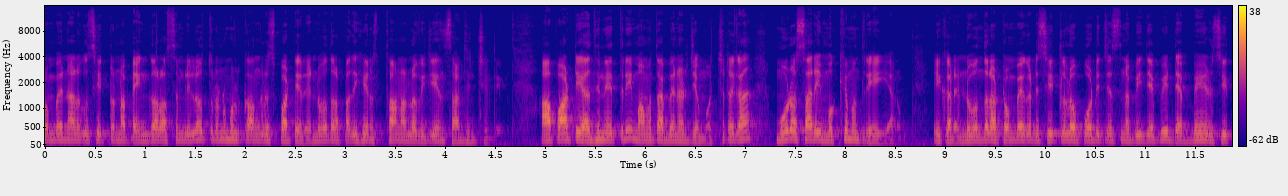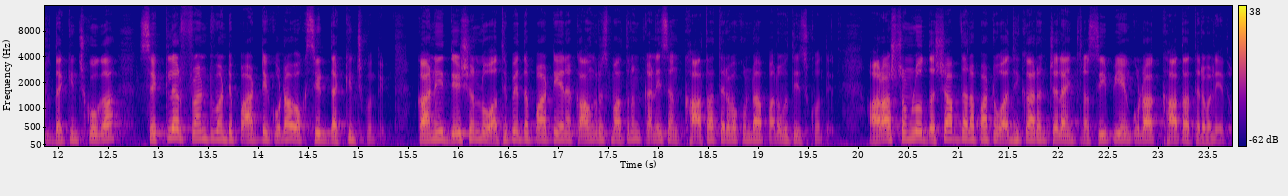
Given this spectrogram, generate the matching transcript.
తొంభై నాలుగు సీట్లున్న బెంగాల్ అసెంబ్లీలో తృణమూల్ కాంగ్రెస్ పార్టీ రెండు వందల పదిహేను స్థానాల్లో విజయం సాధించింది. ఆ పార్టీ అధినేత్రి మమతా బెనర్జీ ముచ్చటగా మూడోసారి ముఖ్యమంత్రి అయ్యారు. ఇక రెండు వందల తొంభై ఒకటి సీట్లలో పోటీ చేసిన బీజేపీ డెబ్బై ఏడు సీట్లు దక్కించుకోగా సెక్యులర్ ఫ్రంట్ వంటి పార్టీ కూడా ఒక సీట్ దక్కించుకుంది. కానీ దేశంలో అతిపెద్ద పార్టీ అయిన కాంగ్రెస్ మాత్రం కనీసం ఖాతా తెరవకుండా పరువు తీసుకుంది. ఆ రాష్ట్రంలో దశాబ్దాల పాటు అధికారం చెలాయించిన సిపిఎం కూడా ఖాతా తెరవలేదు.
